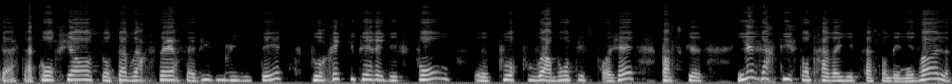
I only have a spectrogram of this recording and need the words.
sa, confiance, son savoir-faire, sa visibilité pour récupérer des fonds euh, pour pouvoir monter ce projet parce que les artistes ont travaillé de façon bénévole.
